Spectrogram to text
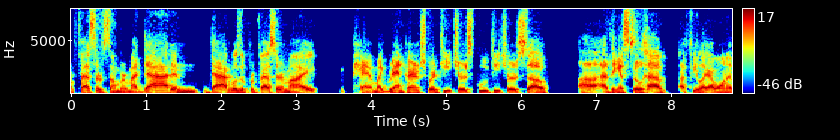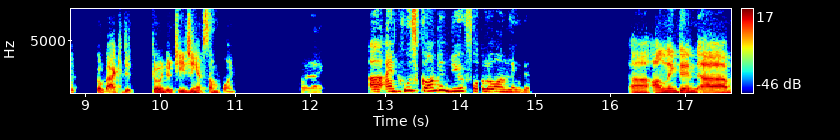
professor somewhere. My dad and dad was a professor. My my grandparents were teachers, school teachers. So uh, I think I still have. I feel like I want to go back to go into teaching at some point. All right. Uh, and whose content do you follow on LinkedIn? Uh, on LinkedIn, uh,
